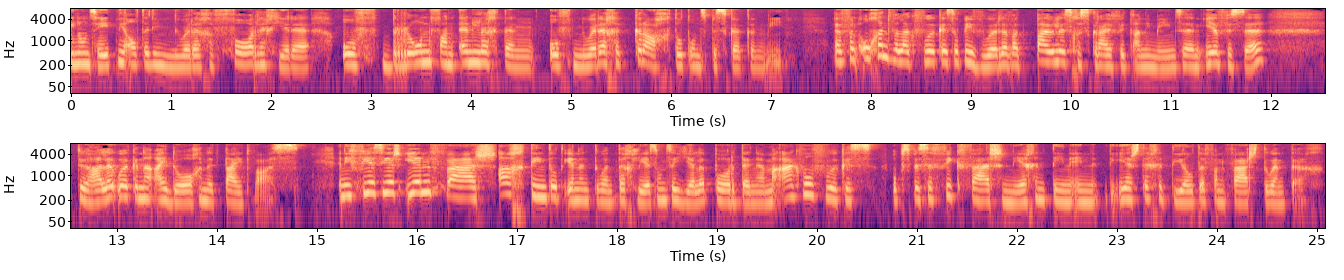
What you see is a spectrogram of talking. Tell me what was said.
en ons het nie altyd die nodige vaardighede of bron van inligting of nodige krag tot ons beskikking nie. Nou vanoggend wil ek fokus op die woorde wat Paulus geskryf het aan die mense in Efese toe hulle ook in 'n uitdagende tyd was. In Efesiërs 1 vers 18 tot 21 lees ons 'n hele paar dinge, maar ek wil fokus op spesifiek vers 19 en die eerste gedeelte van vers 20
